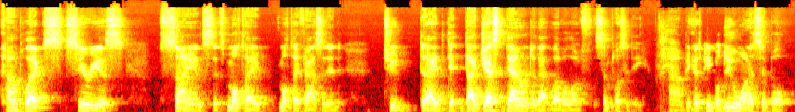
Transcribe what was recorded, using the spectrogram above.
complex, serious science that's multi multifaceted to di- digest down to that level of simplicity uh, because people do want a simple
